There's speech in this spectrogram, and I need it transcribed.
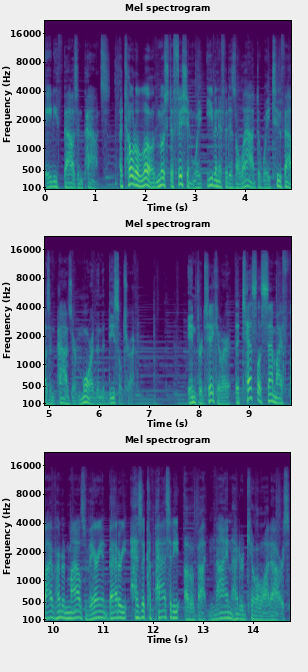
80,000 pounds a total load most efficient weight even if it is allowed to weigh 2,000 pounds or more than the diesel truck. In particular, the Tesla Semi 500 miles variant battery has a capacity of about 900 kilowatt hours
